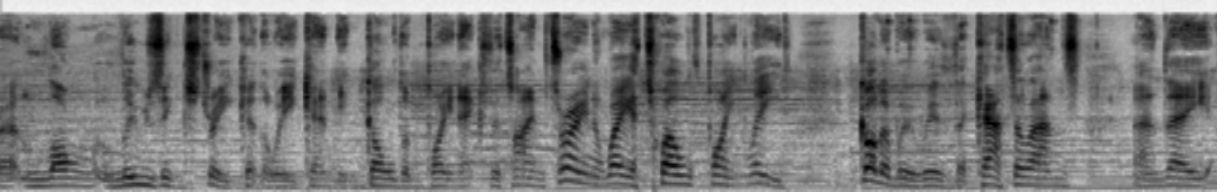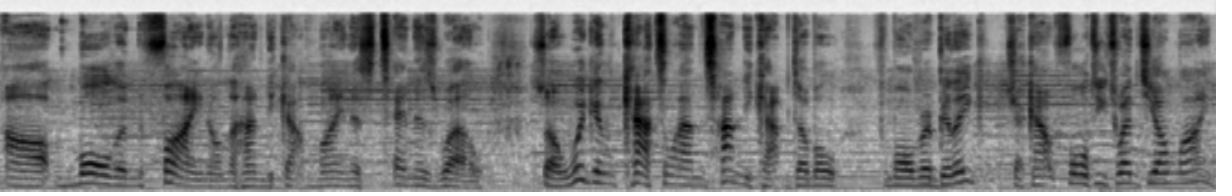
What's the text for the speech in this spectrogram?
uh, long losing streak at the weekend in Golden Point extra time, throwing away a 12 point lead. Got to be with the Catalans, and they are more than fine on the handicap minus 10 as well. So, Wigan Catalans handicap double for more rugby league. Check out 4020 online.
